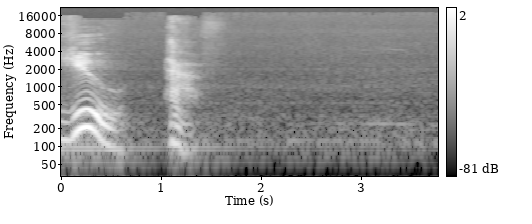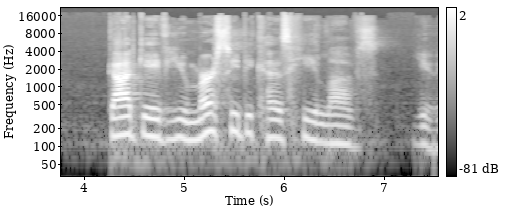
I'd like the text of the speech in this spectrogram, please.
you have? God gave you mercy because he loves you.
